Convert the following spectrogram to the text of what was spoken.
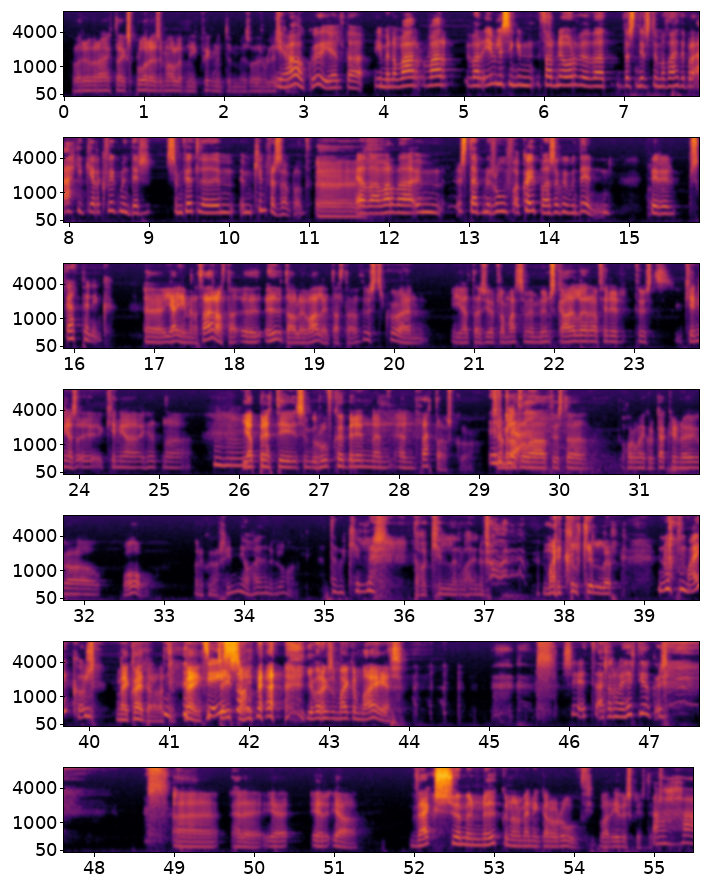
Það verður að vera hægt að explora þessi málefni í kvikmyndum eins og þeirrum listum. Já, guð, ég held að ég menna, var, var, var yfirlýsingin þannig orðið að það snýrst um að það hætti bara ekki gera kvikmyndir sem fjölluðu um, um kynferðsaflót uh, eða var það um stefnu rúf að kaupa þessa kvikmynd inn fyrir skattpenning uh, já, ég meina það er alltaf au- auðvitað alveg valið alltaf, þú veist, sko en ég held að það sé örugglega margt sem er mun skadalegra fyrir, þú veist, kynja, kynja hérna, mm -hmm. jafnbretti sem rúfkaupir inn en, en þetta, sko sem er Örugglega. allavega, þú veist, að horfa einhverju gaggrinu auga á, wow, það er einhverju að rinja á hæðinu fyrir hann þetta var killer það var killer á hæðinu fyrir hann Michael Killer Michael Nei, hvað heitir hann aftur? Nei, Jason. Ég var að hugsa um Michael Myers shit, ætlar hann að hafa heyrt í okkur? Uh, Herri, ég er, já. Vegsömu nöðgunarmenningar á rúf var yfirskriftir aha,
